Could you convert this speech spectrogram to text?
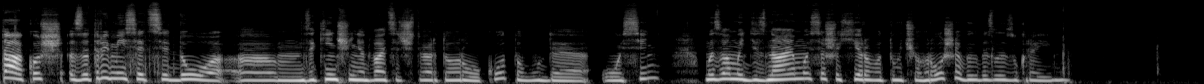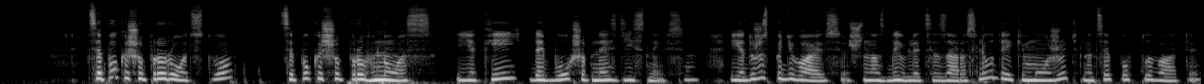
Також за три місяці до ем, закінчення 24-го року, то буде осінь, ми з вами дізнаємося, що хірову тучу грошей вивезли з України. Це поки що пророцтво, це поки що прогноз, який, дай Бог, щоб не здійснився. І я дуже сподіваюся, що нас дивляться зараз люди, які можуть на це повпливати.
